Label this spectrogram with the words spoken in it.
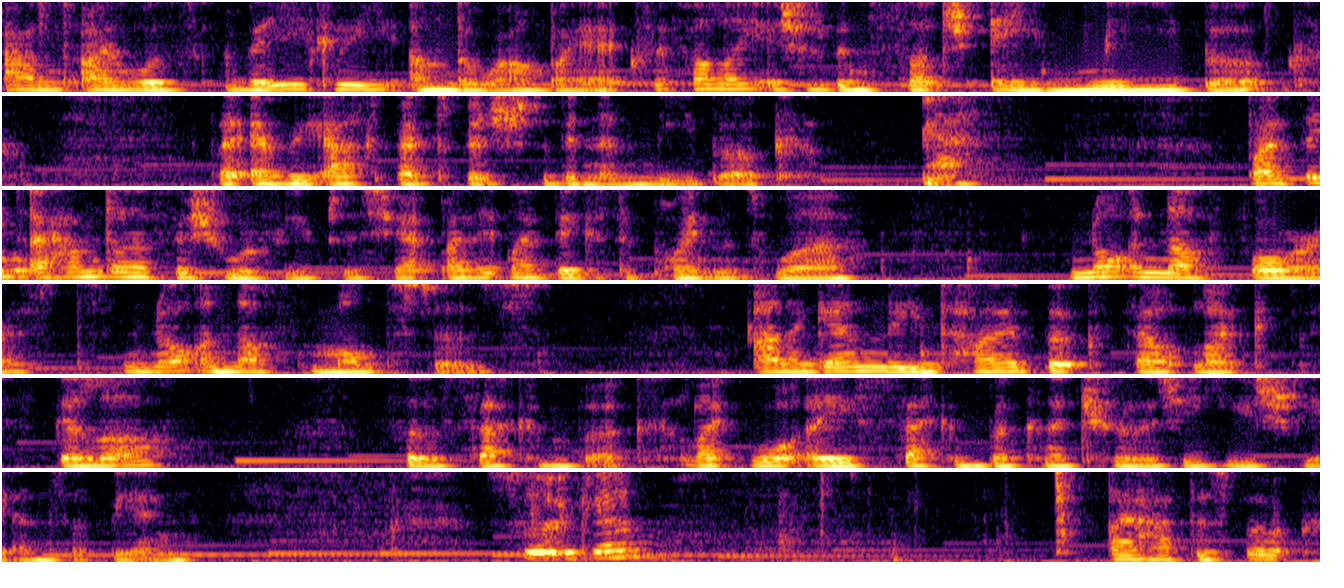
and I was vaguely underwhelmed by it because it felt like it should have been such a me book. Like every aspect of it should have been a me book. but I think I haven't done official review for this yet, but I think my biggest appointments were not enough forests, not enough monsters. And again, the entire book felt like filler for the second book, like what a second book in a trilogy usually ends up being. So again, I have this book.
